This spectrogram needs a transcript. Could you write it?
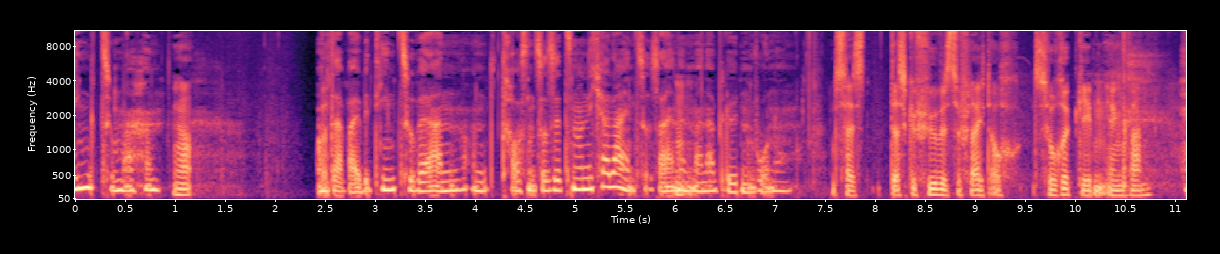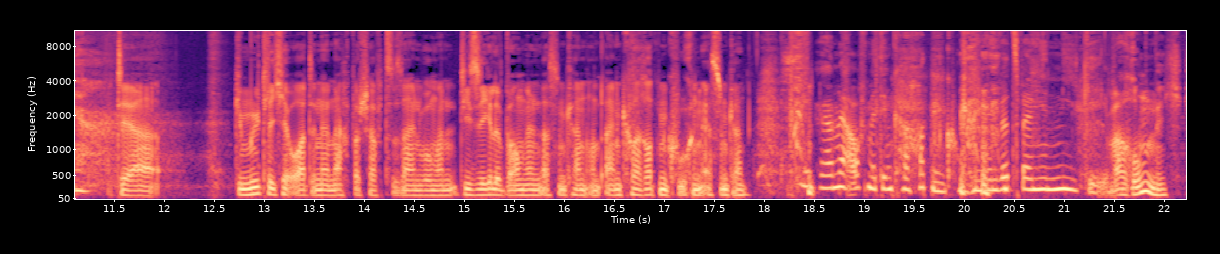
Ding zu machen Ja, und dabei bedient zu werden und draußen zu sitzen und nicht allein zu sein Hm. in meiner blöden Wohnung. das heißt, das Gefühl willst du vielleicht auch zurückgeben irgendwann. Ja. Der gemütliche Ort in der Nachbarschaft zu sein, wo man die Seele baumeln lassen kann und einen Karottenkuchen essen kann. Hör mir auf mit dem Karottenkuchen, den wird es bei mir nie geben. Warum nicht?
